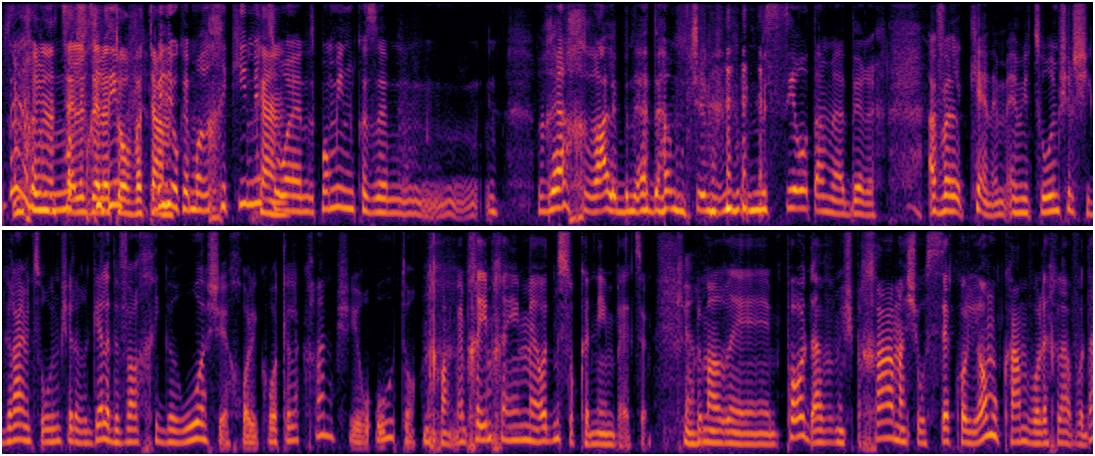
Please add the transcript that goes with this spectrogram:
זה, כן. הם יכולים לנצל את זה לטובתם. בדיוק, הם מרחיקים כן. יצוריהם, זה כמו מין כזה ריח רע לבני אדם שמסיר אותם מהדרך. אבל כן, הם, הם יצורים של שגרה, הם יצורים של הרגל, הדבר הכי גרוע שיכול לקרות ללקחן הוא שיראו יראו אותו. נכון, הם חיים חיים מאוד מסוכנים בעצם. כן. כלומר, אה, פוד, אב המשפחה, מה שהוא עושה כל יום, הוא קם והולך לעבודה,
